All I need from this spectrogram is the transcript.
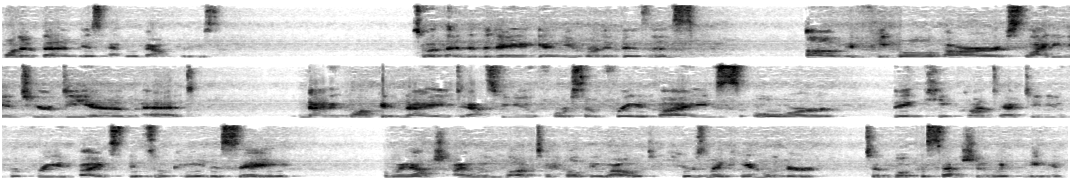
one of them is having boundaries. So at the end of the day, again, you run a business. Um, if people are sliding into your DM at nine o'clock at night asking you for some free advice or they keep contacting you for free advice, it's okay to say, Oh my gosh, I would love to help you out. Here's my calendar to book a session with me.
